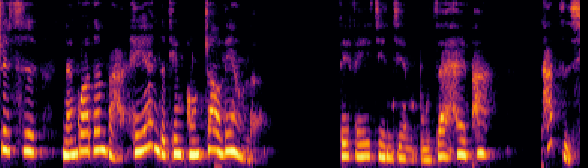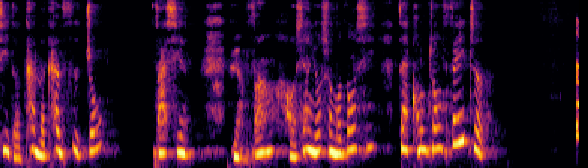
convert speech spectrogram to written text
这次南瓜灯把黑暗的天空照亮了，菲菲渐渐不再害怕。她仔细的看了看四周，发现远方好像有什么东西在空中飞着。大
